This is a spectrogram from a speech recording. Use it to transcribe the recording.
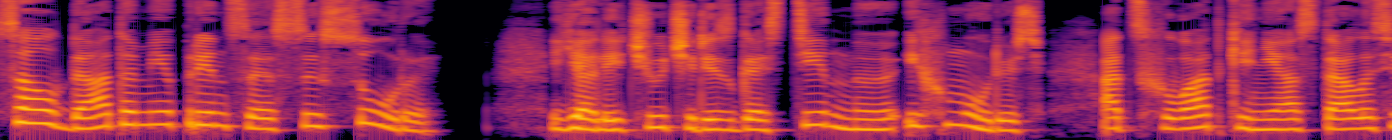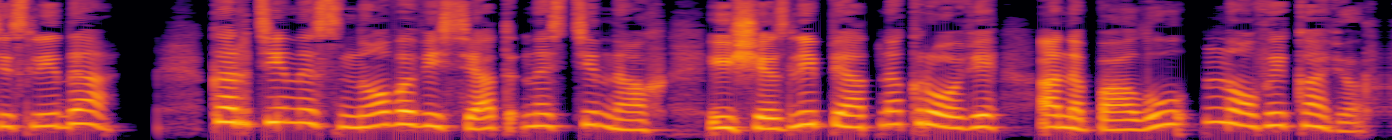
солдатами принцессы Суры. Я лечу через гостиную и хмурюсь. От схватки не осталось и следа. Картины снова висят на стенах, исчезли пятна крови, а на полу новый ковер.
